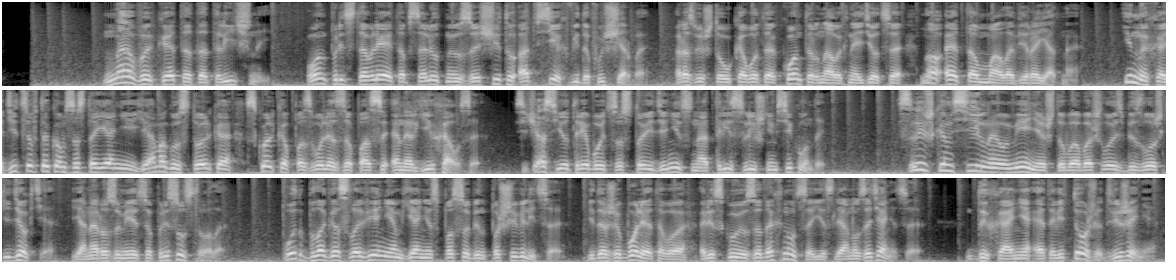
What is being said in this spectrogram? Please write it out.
Навык этот отличный. Он представляет абсолютную защиту от всех видов ущерба. Разве что у кого-то контрнавык найдется, но это маловероятно. И находиться в таком состоянии я могу столько, сколько позволят запасы энергии хаоса. Сейчас ее требуется 100 единиц на 3 с лишним секунды. Слишком сильное умение, чтобы обошлось без ложки дегтя, и она, разумеется, присутствовала. Под благословением я не способен пошевелиться, и даже более того, рискую задохнуться, если оно затянется. Дыхание – это ведь тоже движение.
